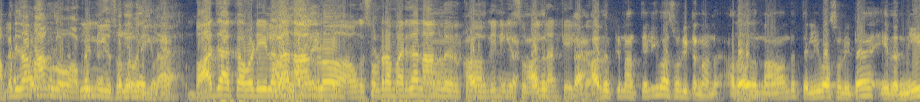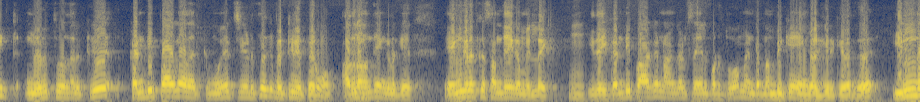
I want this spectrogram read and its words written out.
அப்படிதான் நாங்களும் அப்படின்னு நீங்க சொல்ல வரீங்களா? பாஜக வழியில தான் நாங்களும் அவங்க சொல்ற மாதிரி தான் நாங்களும் இருக்கோம் அப்படின்னு நீங்க சொல்றீங்களான்னு கேக்குறாரு. அதுக்கு நான் தெளிவா சொல்லிட்டேன் நான். அதாவது நான் வந்து தெளிவா சொல்லிட்டேன் இதை நீட் நிறுத்துவதற்கு கண்டிப்பாக அதற்கு முயற்சி எடுத்து வெற்றி பெறுவோம். அதுல வந்து எங்களுக்கு எங்களுக்கு சந்தேகம் இல்லை. இதை கண்டிப்பாக நாங்கள் செயல்படுத்துவோம் என்ற நம்பிக்கை எங்களுக்கு இருக்கிறது. இந்த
